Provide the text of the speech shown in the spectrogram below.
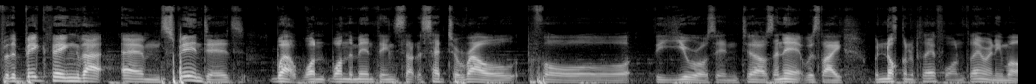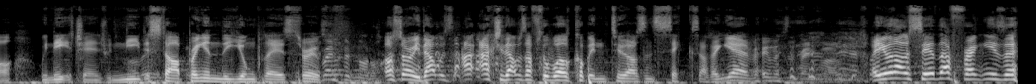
But the big thing that um, Spain did, well, one one of the main things that they said to Raul before the Euros in 2008 was like, we're not going to play for one player anymore. We need to change. We need to start bringing the young players through. Brentford model. Oh, sorry, that was actually that was after the World Cup in 2006, I think. Yeah, very much the Brentford model. Are you allowed to say that Frankie is a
